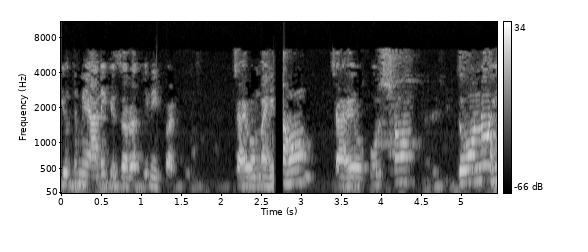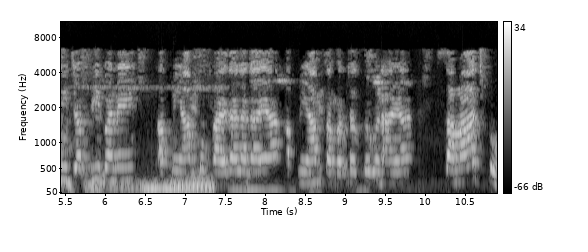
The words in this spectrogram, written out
युद्ध में आने की ज़रूरत ही नहीं पड़ती। चाहे वो महिला हो, चाहे वो पुरुष हो, दोनों ही जब भी बने, अपने आप को फ़ायदा लगाया, अपने आप का वर्चस्व बनाया समाज को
